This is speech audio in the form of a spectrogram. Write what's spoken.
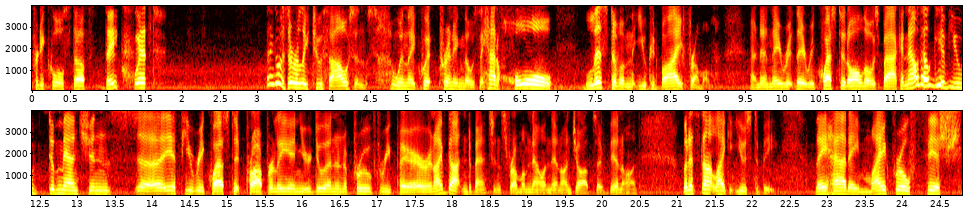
pretty cool stuff. They quit, I think it was early 2000s when they quit printing those. They had a whole list of them that you could buy from them and then they, re they requested all those back. And now they'll give you dimensions uh, if you request it properly and you're doing an approved repair. And I've gotten dimensions from them now and then on jobs I've been on. But it's not like it used to be. They had a microfiche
